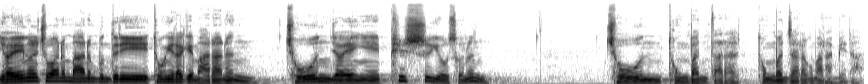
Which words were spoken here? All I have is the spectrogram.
여행을 좋아하는 많은 분들이 동일하게 말하는 좋은 여행의 필수 요소는 좋은 동반자라, 동반자라고 말합니다.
